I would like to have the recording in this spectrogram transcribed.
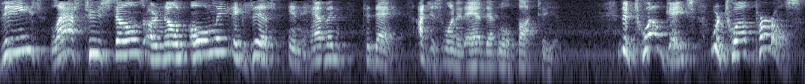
These last two stones are known only exist in heaven today. I just wanted to add that little thought to you. The 12 gates were 12 pearls.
